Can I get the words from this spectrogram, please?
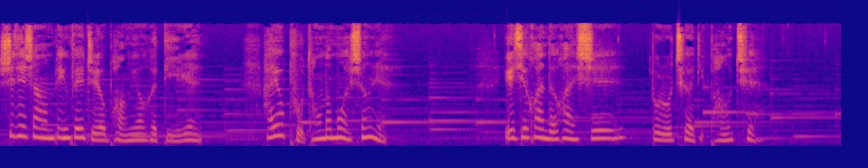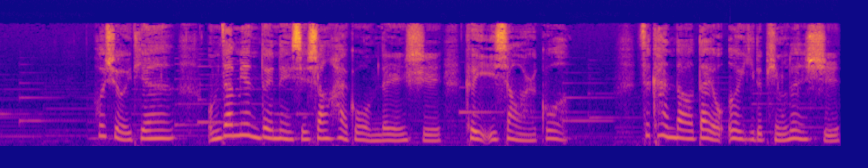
世界上并非只有朋友和敌人，还有普通的陌生人。与其患得患失，不如彻底抛却。或许有一天，我们在面对那些伤害过我们的人时，可以一笑而过；在看到带有恶意的评论时，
